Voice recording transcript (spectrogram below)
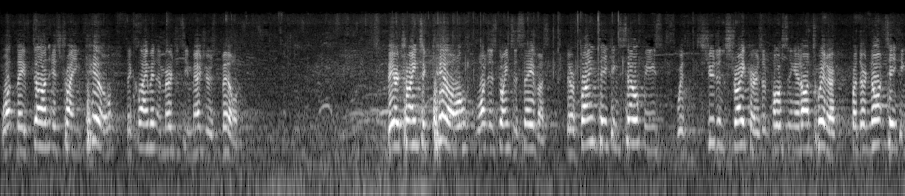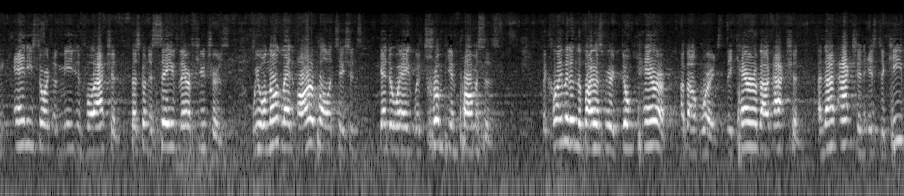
What they've done is try and kill the climate emergency measures bill. They are trying to kill what is going to save us. They're fine taking selfies with student strikers and posting it on Twitter, but they're not taking any sort of meaningful action that's going to save their futures. We will not let our politicians get away with Trumpian promises. The climate and the biosphere don't care about words, they care about action. And that action is to keep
